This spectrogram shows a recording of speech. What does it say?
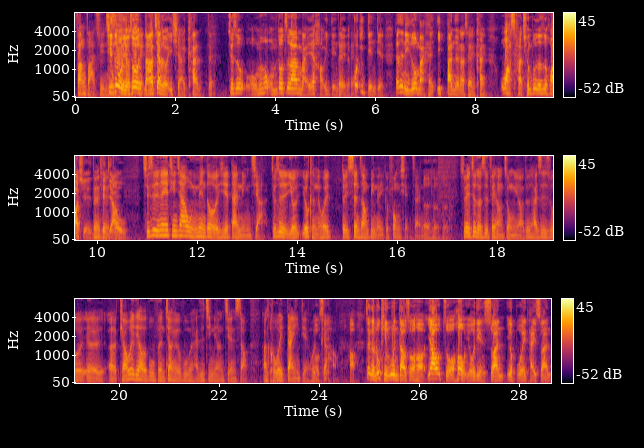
方法去。其实我有时候拿酱油一起来看，对。就是我们我们都知道买要好一点点的，贵一点点。但是你如果买很一般的拿起来看，哇操，全部都是化学添加物。其实那些添加物里面都有一些氮磷钾，就是有有可能会对肾脏病的一个风险在里面。所以这个是非常重要，就是还是说呃呃调味料的部分，酱油的部分还是尽量减少，它口味淡一点会比较好。好，这个 Looking 问到说哈，腰左后有点酸，又不会太酸，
